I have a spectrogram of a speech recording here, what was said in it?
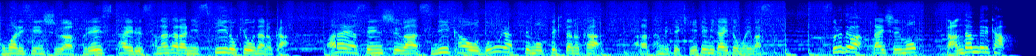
小針選手はプレースタイルさながらにスピード強なのか？荒谷選手はスニーカーをどうやって持ってきたのか改めて聞いてみたいと思います。それでは来週もダンダンベルカ。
